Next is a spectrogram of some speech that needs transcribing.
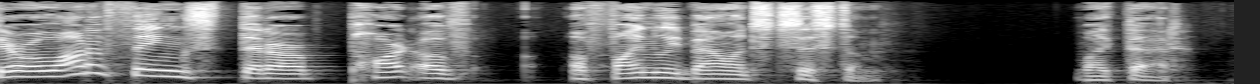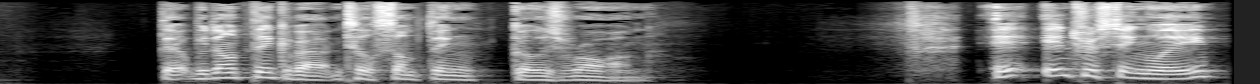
There are a lot of things that are part of a finely balanced system like that that we don't think about until something goes wrong. I- interestingly,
